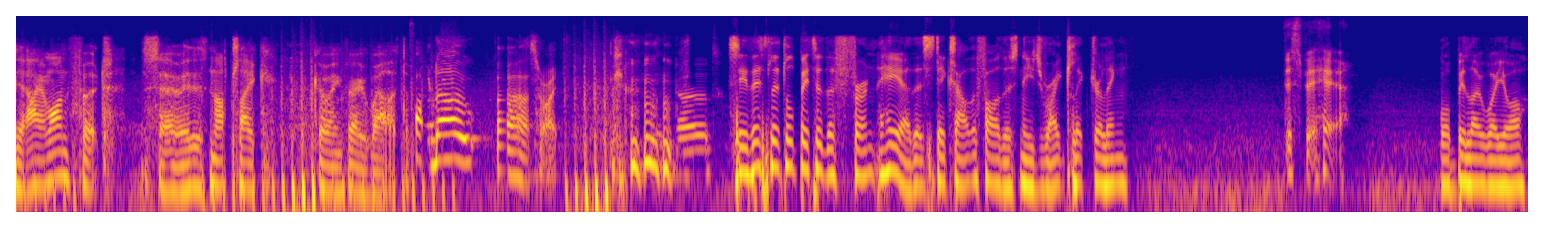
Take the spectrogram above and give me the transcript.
Yeah, I am on foot, so it is not like going very well at the Oh no! Oh, that's alright. Good. See this little bit at the front here that sticks out the farthest needs right click drilling, This bit here. or below where you are.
